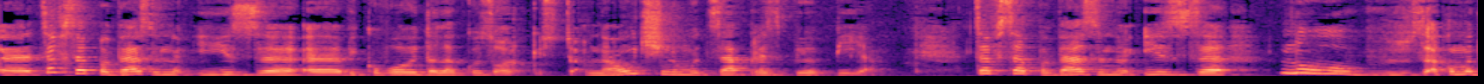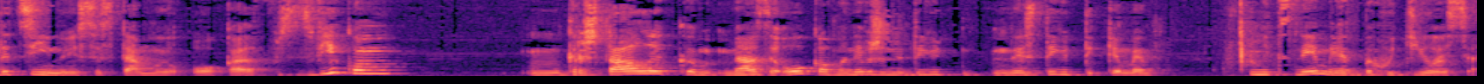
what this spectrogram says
Е, Це все пов'язано із е, віковою далекозоркістю. В научному це пресбіопія. Це все пов'язано із ну, з акомодаційною системою ока. З віком кришталик, м'язи ока вони вже не дають, не стають такими міцними, як би хотілося.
